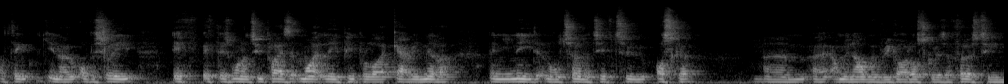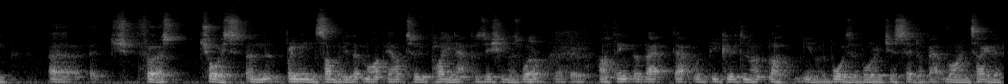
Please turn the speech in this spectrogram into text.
I think you know obviously if if there's one or two players that might leave people like Gary Miller, then you need an alternative to Oscar. Um, uh, I mean, I would regard Oscar as a first team uh, first choice and bring in somebody that might be able to play in that position as well. Yeah. I think that, that that would be good. And like you know, the boys have already just said about Ryan Taylor.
